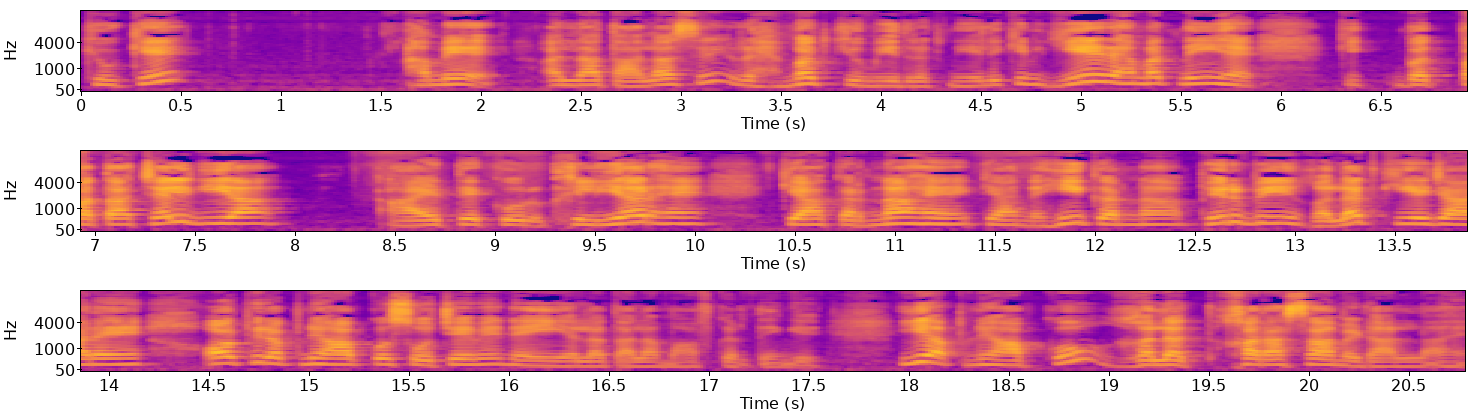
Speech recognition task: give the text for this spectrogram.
کیونکہ ہمیں اللہ تعالیٰ سے رحمت کی امید رکھنی ہے۔ لیکن یہ رحمت نہیں ہے کہ پتہ چل گیا، آیتیں کلیئر ہیں کیا کرنا ہے، کیا نہیں کرنا، پھر بھی غلط کیے جا رہے ہیں اور پھر اپنے آپ کو سوچے میں نہیں، اللہ تعالیٰ معاف کر دیں گے۔ یہ اپنے آپ کو غلط خراسا میں ڈالنا ہے۔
